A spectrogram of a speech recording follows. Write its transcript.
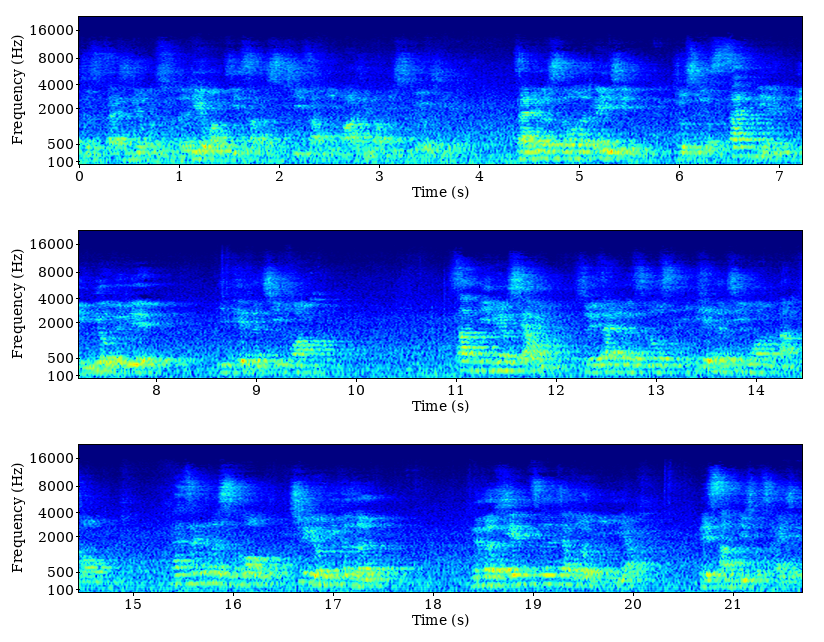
就是在六使的列王记上的十七章第八节到第十六节。在那个时候的背景，就是有三年零六个月，一片的饥荒。上帝没有下雨，所以在那个时候是一片的饥荒当中。但在那个时候，却有一个人，那个先知叫做以利亚，被上帝所差遣。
